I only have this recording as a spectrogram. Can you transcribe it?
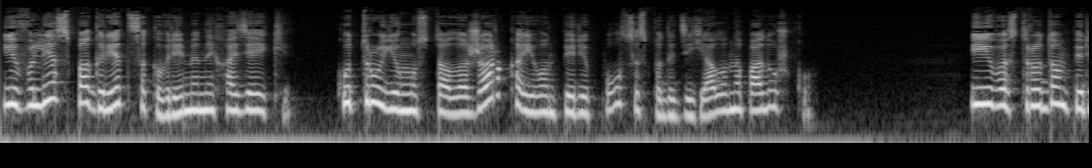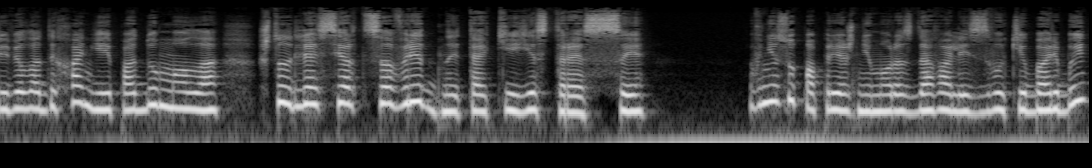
и влез погреться к временной хозяйке. К утру ему стало жарко, и он переполз из-под одеяла на подушку. Ива с трудом перевела дыхание и подумала, что для сердца вредны такие стрессы. Внизу по-прежнему раздавались звуки борьбы,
